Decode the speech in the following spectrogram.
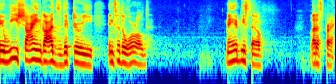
May we shine God's victory into the world. May it be so. Let us pray.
